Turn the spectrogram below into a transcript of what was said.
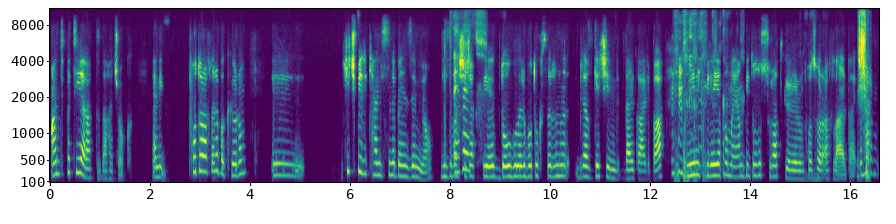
antipati yarattı daha çok. Yani fotoğraflara bakıyorum. E, hiçbiri kendisine benzemiyor. Dizi başlayacak evet. diye dolguları, botokslarını biraz geç indirdiler galiba. Mimik bile yapamayan bir dolu surat görüyorum fotoğraflarda. Umarım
